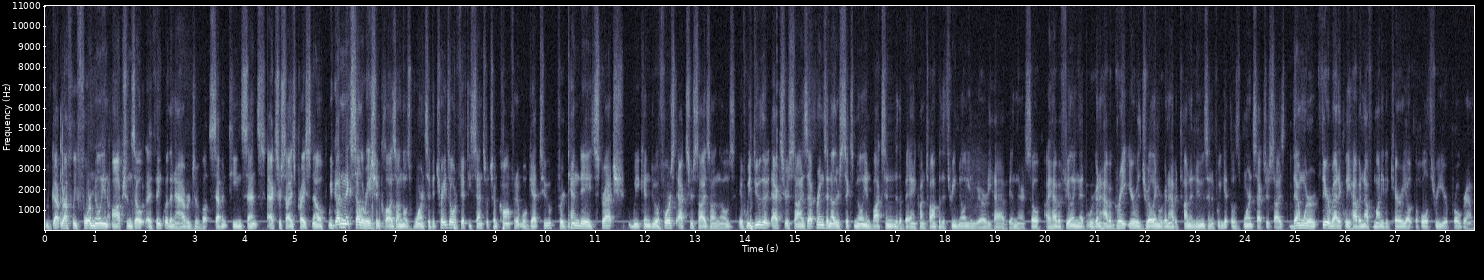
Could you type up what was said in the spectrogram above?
We've got roughly 4 million options out, I think, with an average of about 17 cents exercise price. Now, we've got an acceleration clause on those warrants. If it trades over 50 cents, which I'm confident we'll get to, for a 10 day stretch, we can do a forced exercise on those. If we do the exercise, that brings another 6 million bucks into the bank on top of the 3 million we already have in there. So I have a feeling that we're going to have a great year with drilling. We're going to have a ton of news. And if we can get those warrants exercised, then we're theoretically have enough money to carry out the whole three year program.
